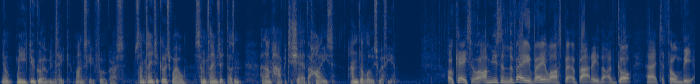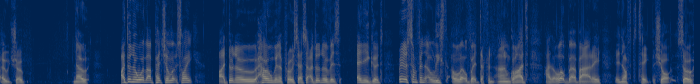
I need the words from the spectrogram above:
you know when you do go out and take landscape photographs, sometimes it goes well, sometimes it doesn't, and I'm happy to share the highs and the lows with you. Okay, so I'm using the very, very last bit of battery that I've got uh, to film the outro. Now, I don't know what that picture looks like. I don't know how I'm going to process it. I don't know if it's any good but it was something at least a little bit different and I'm glad I had a little bit of battery enough to take the shot. So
